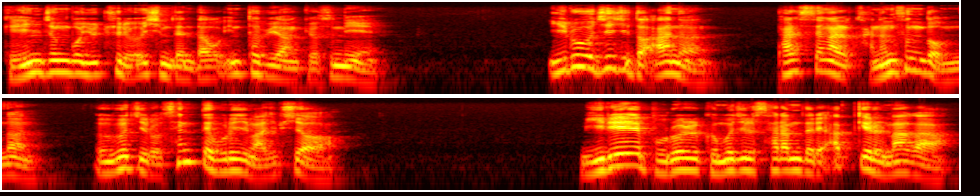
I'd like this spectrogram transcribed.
개인정보 유출이 의심된다고 인터뷰한 교수님, 이루어지지도 않은 발생할 가능성도 없는 어거지로 생떼 부리지 마십시오. 미래의 불을 거머쥘 사람들의 앞길을 막아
